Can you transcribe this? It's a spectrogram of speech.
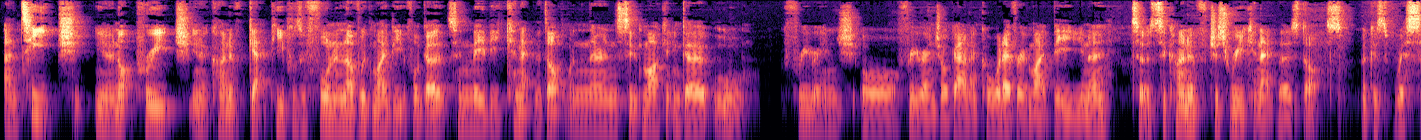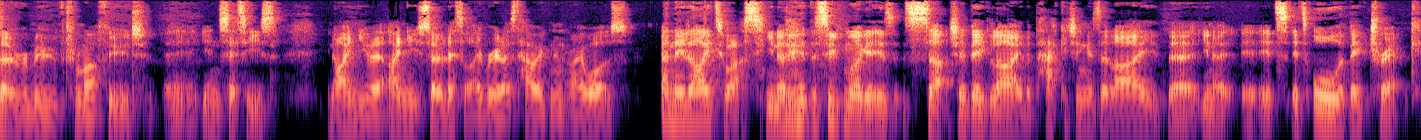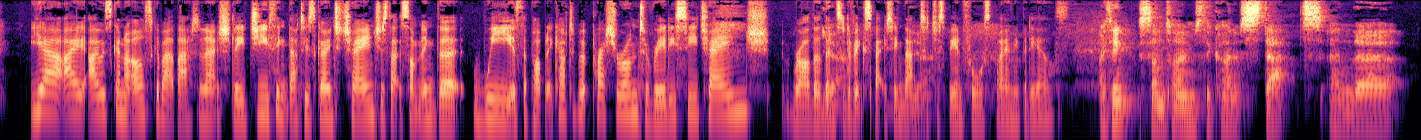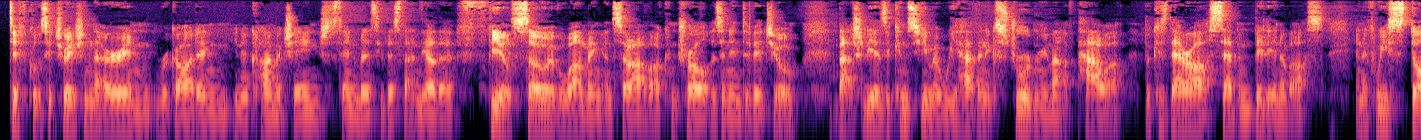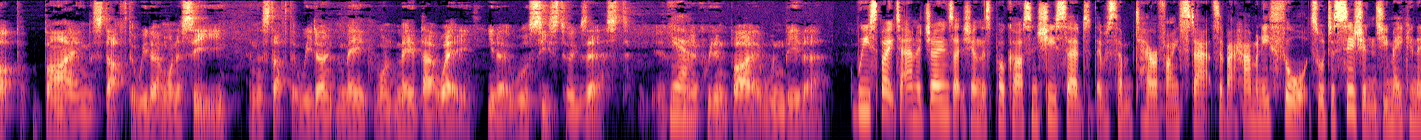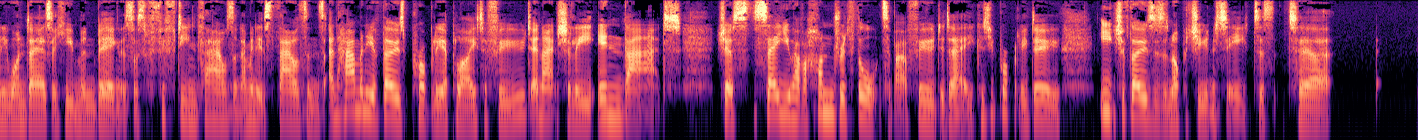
and teach, you know, not preach, you know, kind of get people to fall in love with my beautiful goats and maybe connect the dot when they're in the supermarket and go, ooh, free range or free range organic or whatever it might be, you know, to, to kind of just reconnect those dots because we're so removed from our food uh, in cities. You know, I knew it. I knew so little. I realized how ignorant I was. And they lie to us. You know, the supermarket is such a big lie. The packaging is a lie. The you know, it's it's all a big trick yeah, I, I was going to ask about that. And actually, do you think that is going to change? Is that something that we as the public have to put pressure on to really see change rather than yeah. sort of expecting that yeah. to just be enforced by anybody else? I think sometimes the kind of stats and the difficult situation that are in regarding you know climate change sustainability this that and the other feels so overwhelming and so out of our control as an individual but actually as a consumer we have an extraordinary amount of power because there are 7 billion of us. And if we stop buying the stuff that we don't want to see and the stuff that we don't want made that way you know it will cease to exist. If, yeah. you know, if we didn't buy it it wouldn't be there we spoke to Anna Jones actually on this podcast, and she said there were some terrifying stats about how many thoughts or decisions you make in any one day as a human being. It's just 15,000. I mean, it's thousands. And how many of those probably apply to food? And actually, in that, just say you have 100 thoughts about food a day, because you probably do. Each of those is an opportunity to, to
